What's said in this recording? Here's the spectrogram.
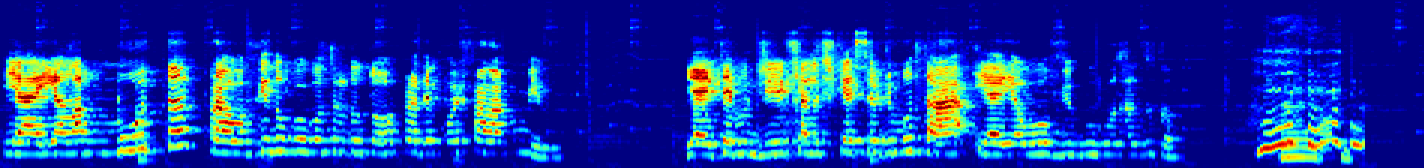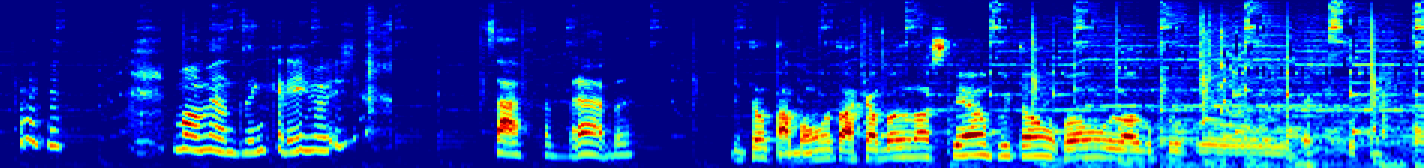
E aí ela muta pra ouvir no Google Tradutor pra depois falar comigo. E aí teve um dia que ela esqueceu de mutar e aí eu ouvi o Google Tradutor. Momentos incríveis. Safa, braba. Então tá bom, tá acabando o nosso tempo, então vamos logo pro, pro, pro final.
